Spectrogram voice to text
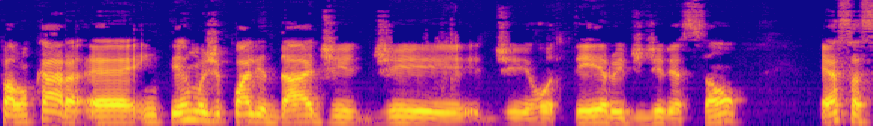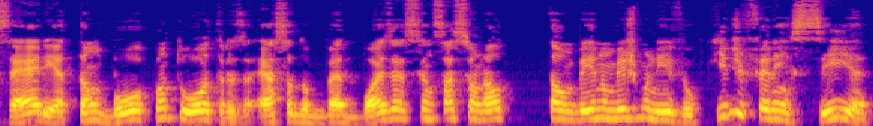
falam, cara, é, em termos de qualidade de, de roteiro e de direção, essa série é tão boa quanto outras. Essa do Bad Boys é sensacional também no mesmo nível. O que diferencia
